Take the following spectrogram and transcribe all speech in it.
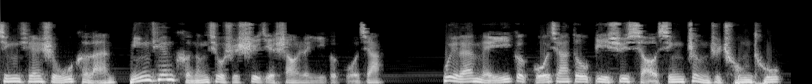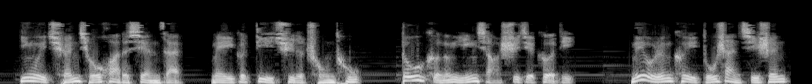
今天是乌克兰，明天可能就是世界上任一个国家。未来每一个国家都必须小心政治冲突，因为全球化的现在，每个地区的冲突都可能影响世界各地。没有人可以独善其身，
